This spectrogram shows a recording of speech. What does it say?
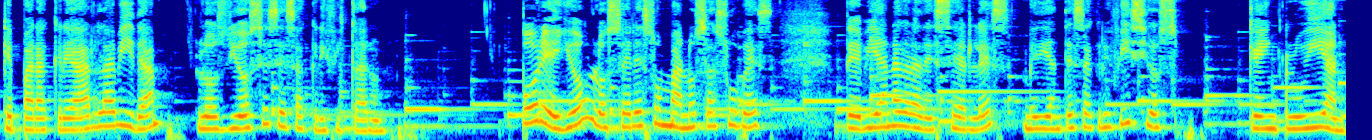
que para crear la vida los dioses se sacrificaron, por ello, los seres humanos a su vez debían agradecerles mediante sacrificios que incluían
